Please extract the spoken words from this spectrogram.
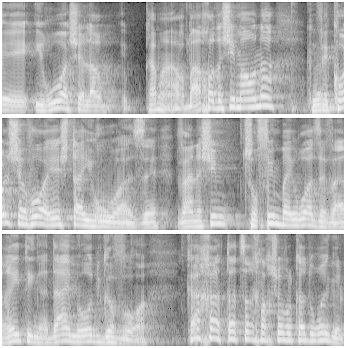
אה, אירוע של אר... כמה, ארבעה חודשים העונה, וכל שבוע יש את האירוע הזה, ואנשים צופים באירוע הזה והרייטינג עדיין מאוד גבוה, ככה אתה צריך לחשוב על כדורגל,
